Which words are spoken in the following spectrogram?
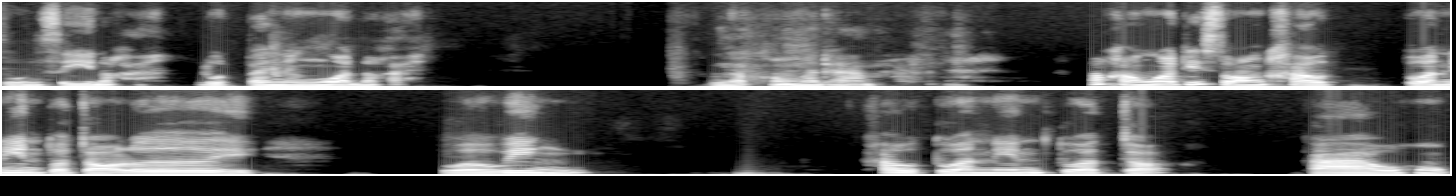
ศูนย์สี่เนาะค่ะ หลุดไปหนึ่งงวดเนาะค่ะสำหรับของมาดามเพราะขางวดที่สองเข่าตัวนิ่นตัวเจาะเลย ตัววิ่ง เข้าตัวเน้นตัวเจาะเก้าหก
